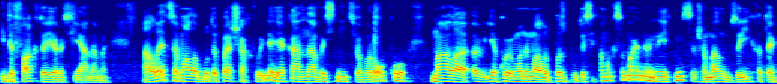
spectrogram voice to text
і де-факто є росіянами. Але це мала бути перша хвиля, яка навесні цього року мала е, якою вони мали позбутися максимально, і на їх місце вже мали б заїхати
